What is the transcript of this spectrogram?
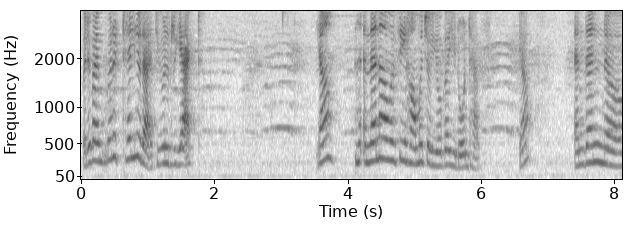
But if I'm going to tell you that, you will react. Yeah, and then I will see how much of yoga you don't have. Yeah, and then uh,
